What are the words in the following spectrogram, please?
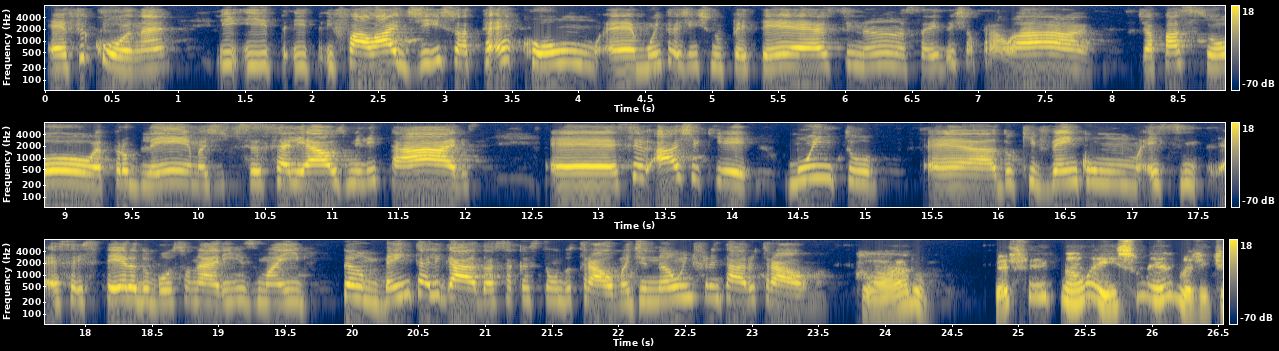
é, ficou, né? E, e, e, falar disso até com é, muita gente no PT é assim, não, isso aí deixa para lá, já passou, é problema, a gente precisa se aliar aos militares. É, você acha que muito é, do que vem com esse, essa esteira do bolsonarismo aí também está ligado a essa questão do trauma, de não enfrentar o trauma? Claro, perfeito. Não, é isso mesmo. A gente,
